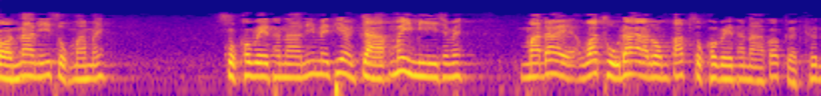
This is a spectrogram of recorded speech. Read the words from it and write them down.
ก่อนหน้านี้สุขมาไหมสุขเวทนานี้ไม่เที่ยงจากไม่มีใช่ไหมมาได้วัตถุได้อารมณ์ปั๊บสุขเวทนาก็เกิดขึ้น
